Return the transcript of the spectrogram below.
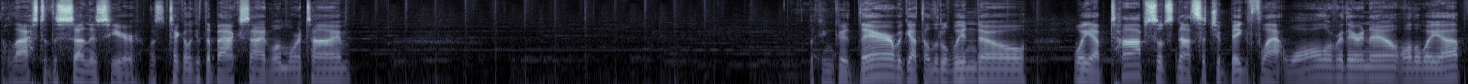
The last of the sun is here. Let's take a look at the backside one more time. Looking good there. We got the little window way up top, so it's not such a big flat wall over there now, all the way up.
